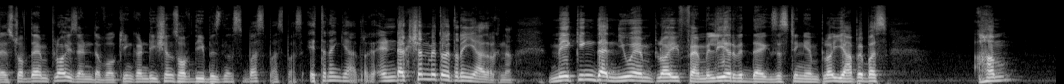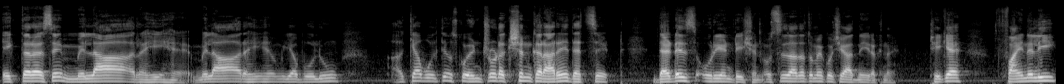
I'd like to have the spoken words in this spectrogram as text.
rest of the employees and the working condition of the business बस बस बस. इतना ही याद रखना. इंडक्शन में तो इतना ही याद रखना. Making the new employee familiar with the existing employee यहाँ पे बस हम एक तरह से मिला रहे हैं. मिला रहे हैं या बोलूँ क्या बोलते हैं उसको? इंट्रोडक्शन करा रहे हैं. That's it that is orientation उससे ज़्यादा तुम्हें कुछ याद नहीं रखना है. ठीक है? Finally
